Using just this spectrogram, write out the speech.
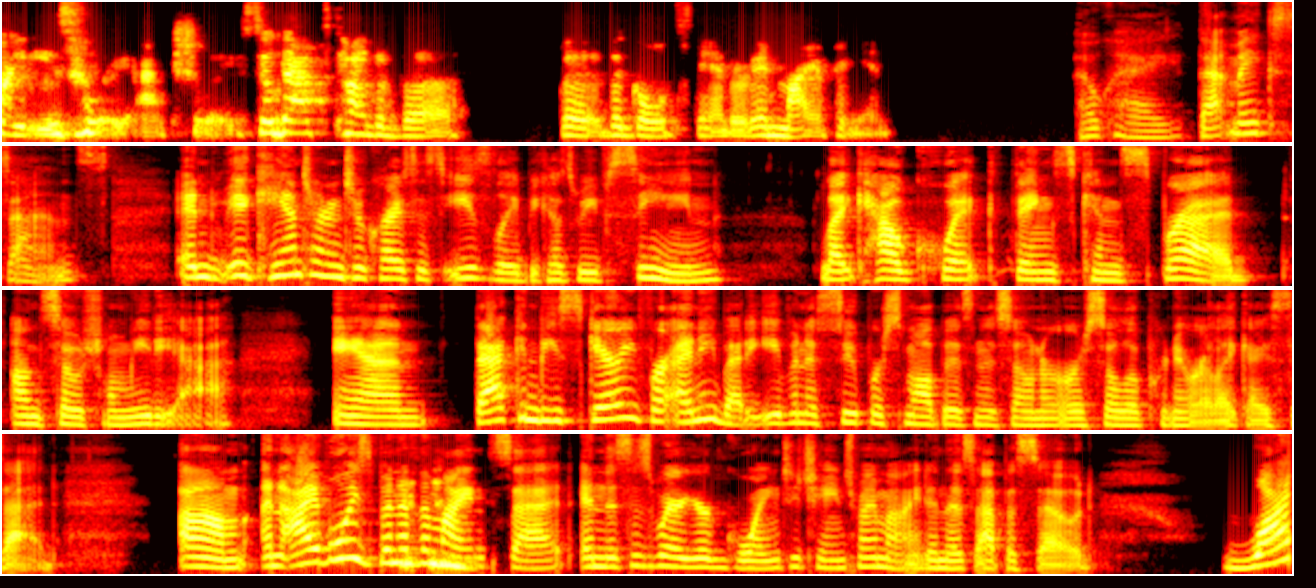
quite easily, actually. So that's kind of the the, the gold standard, in my opinion. Okay, that makes sense. And it can turn into a crisis easily because we've seen like how quick things can spread on social media. And that can be scary for anybody, even a super small business owner or a solopreneur, like I said. Um, and I've always been of the mindset, and this is where you're going to change my mind in this episode. Why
